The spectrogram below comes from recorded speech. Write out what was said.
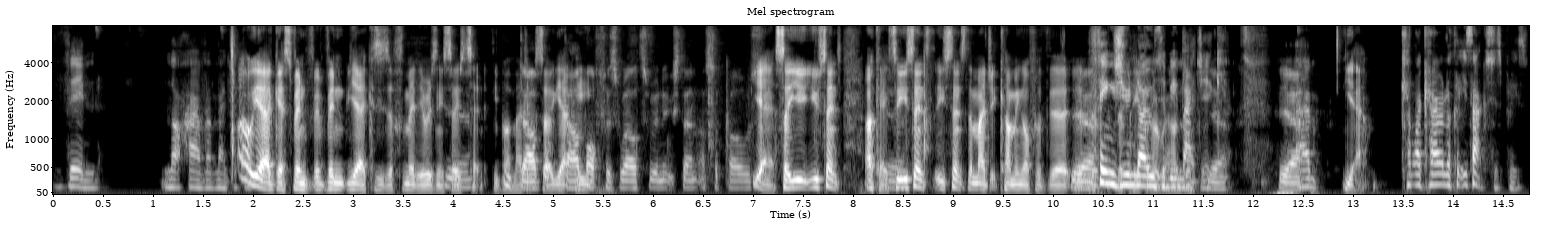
Vin not have a magic? Oh yeah, I guess Vin. Vin yeah, because he's a familiar, isn't he? So he's Yeah. technically by magic. Dab, so yeah, dab he- off as well to an extent, I suppose. Yeah, so you, you sense okay, so you sense you sense the magic coming off of the, the- Yeah. the Things the you know to be around you. magic. Yeah. Yeah. Um, Yeah, can I carry a look at his axes, please?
